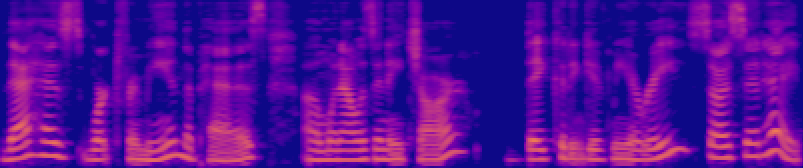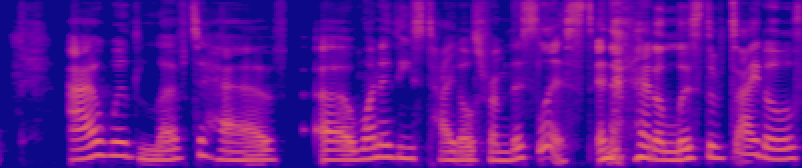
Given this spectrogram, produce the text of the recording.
That has worked for me in the past. Um, when I was in HR, they couldn't give me a raise. So I said, hey, I would love to have uh, one of these titles from this list. And I had a list of titles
